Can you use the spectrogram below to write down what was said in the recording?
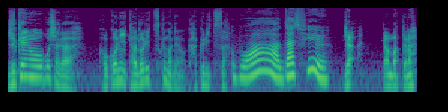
受験応募者がここにたどり着くまでの確率さ Wow, that's few. じゃ頑張ってな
